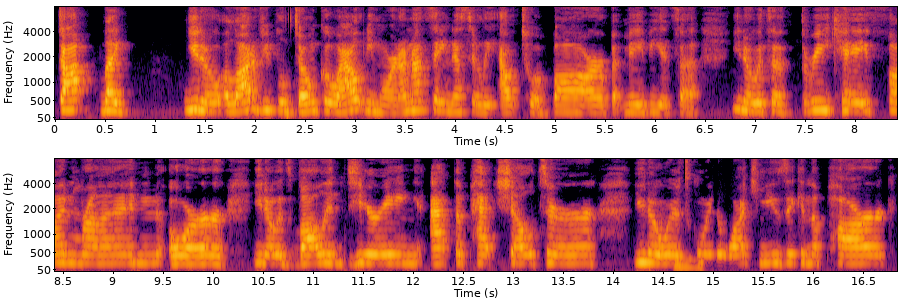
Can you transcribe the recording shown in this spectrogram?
stop like you know, a lot of people don't go out anymore. And I'm not saying necessarily out to a bar, but maybe it's a, you know, it's a 3K fun run or, you know, it's volunteering at the pet shelter, you know, where it's mm-hmm. going to watch music in the park.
